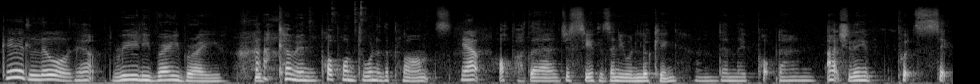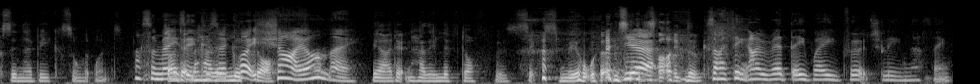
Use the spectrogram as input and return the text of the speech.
Good lord. Yeah, really very brave. They come in, pop onto one of the plants, Yep. up there, just see if there's anyone looking, and then they pop down. Actually, they've put six in their beaks all at once. That's amazing because they they're quite off. shy, aren't they? Yeah, I don't know how they lift off with six mealworms yeah. inside them. Because I think I read they weigh virtually nothing,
